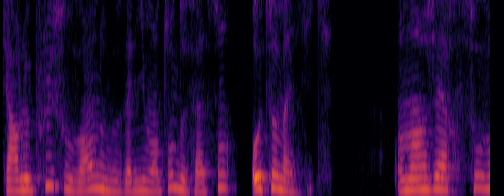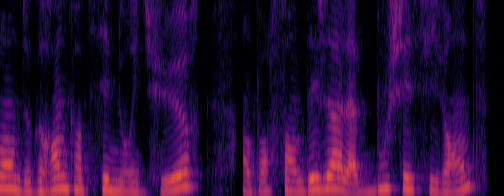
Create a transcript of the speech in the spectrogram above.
Car le plus souvent, nous nous alimentons de façon automatique. On ingère souvent de grandes quantités de nourriture en pensant déjà à la bouchée suivante,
